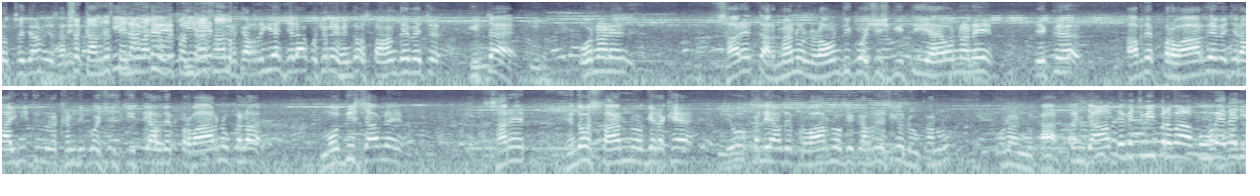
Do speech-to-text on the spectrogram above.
ਉੱਥੇ ਜਾਣਗੇ ਸਾਰੇ। ਸਰ, ਕਾਂਗਰਸ ਤਿੰਨ ਵਾਰੀ ਹੋ ਗਏ, 15 ਸਾਲ। ਕਰ ਰਹੀ ਹੈ ਜਿਹੜਾ ਕੁਝ ਨੇ ਹਿੰਦੁਸਤਾਨ ਦੇ ਵਿੱਚ ਕੀਤਾ ਹੈ। ਉਹਨਾਂ ਨੇ ਸਾਰੇ ਧਰਮਾਂ ਨੂੰ ਲੜਾਉਣ ਦੀ ਕੋਸ਼ਿਸ਼ ਕੀਤੀ ਹੈ। ਉਹਨਾਂ ਨੇ ਇੱਕ ਆਪਦੇ ਪਰਿਵਾਰ ਦੇ ਵਿੱਚ ਰਾਜਨੀਤੀ ਨੂੰ ਰੱਖਣ ਦੀ ਕੋਸ਼ਿਸ਼ ਕੀਤੀ। ਆਪਦੇ ਪਰਿਵਾਰ ਨੂੰ ਕੱਲਾ ਮੋਦੀ ਸਾਹਿਬ ਨੇ ਸਾਰੇ ਹਿੰਦੁਸਤਾਨ ਨੂੰ ਅੱਗੇ ਰੱਖਿਆ ਤੇ ਉਹ ਇਕੱਲੇ ਆਪਦੇ ਪਰਿਵਾਰ ਨੂੰ ਅੱਗੇ ਕਰ ਰਹੇ ਸੀਗੇ। ਲੋਕਾਂ ਨੂੰ ਉਹਨਾਂ ਨੂੰ ਨਕਾਰ। ਪੰਜਾਬ ਦੇ ਵਿੱਚ ਵੀ ਪ੍ਰਭਾਵ ਪਊਗਾ ਇਹਦਾ ਜੀ?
